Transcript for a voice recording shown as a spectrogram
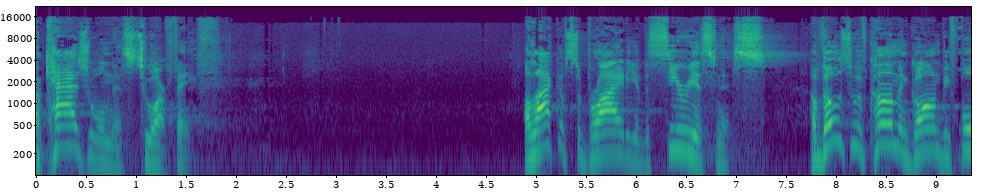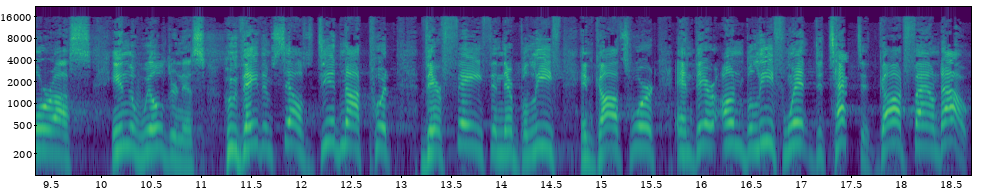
A casualness to our faith. A lack of sobriety of the seriousness of those who have come and gone before us in the wilderness, who they themselves did not put their faith and their belief in God's word, and their unbelief went detected. God found out.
